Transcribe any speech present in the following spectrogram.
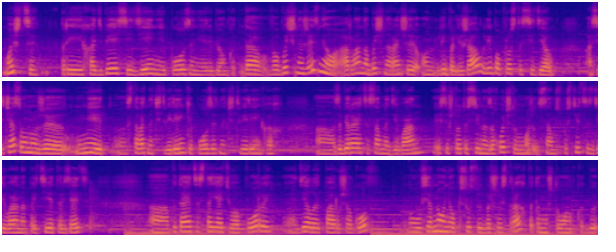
мышцы при ходьбе, сидении, ползании ребенка. Да, в обычной жизни Орлан обычно раньше он либо лежал, либо просто сидел. А сейчас он уже умеет э, вставать на четвереньки, ползать на четвереньках, а, забирается сам на диван. Если что-то сильно захочет, он может сам спуститься с дивана, пойти это взять. А, пытается стоять у опоры, э, делает пару шагов, но все равно у него присутствует большой страх, потому что он как бы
